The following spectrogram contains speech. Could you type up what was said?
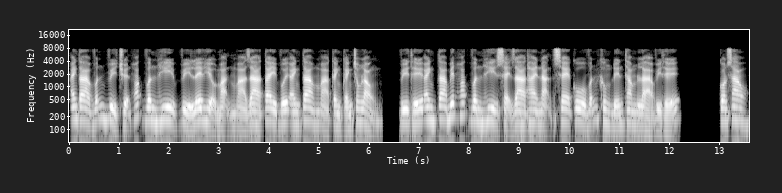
Anh ta vẫn vì chuyện hoác vân hy vì lê hiểu mạn mà ra tay với anh ta mà canh cánh trong lòng vì thế anh ta biết hoác vân hy xảy ra tai nạn xe cô vẫn không đến thăm là vì thế. Còn sao?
